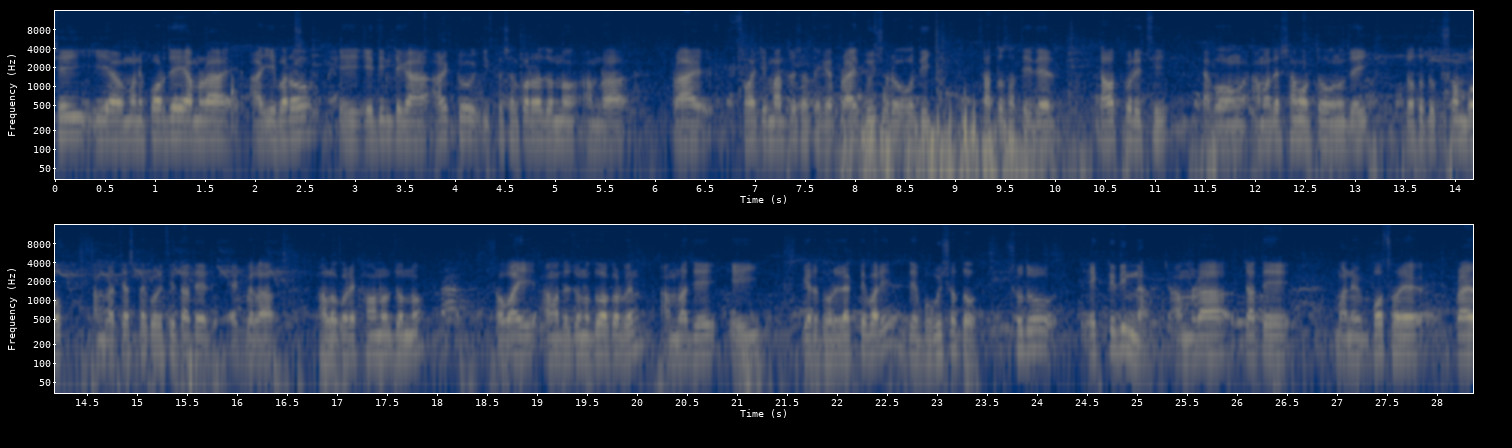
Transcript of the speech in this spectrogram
সেই মানে পর্যায়ে আমরা এবারও এই এই দিনটিকে আরেকটু স্পেশাল করার জন্য আমরা প্রায় ছয়টি মাদ্রাসা থেকে প্রায় দুইশোরও অধিক ছাত্রছাত্রীদের দাওয়াত করেছি এবং আমাদের সামর্থ্য অনুযায়ী যতটুকু সম্ভব আমরা চেষ্টা করেছি তাদের একবেলা ভালো করে খাওয়ানোর জন্য। সবাই আমাদের জন্য দোয়া করবেন। আমরা যে এই ইয়েটা ধরে রাখতে পারি যে ভবিষ্যতেও শুধু একটি দিন না, আমরা যাতে মানে বছরে প্রায়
